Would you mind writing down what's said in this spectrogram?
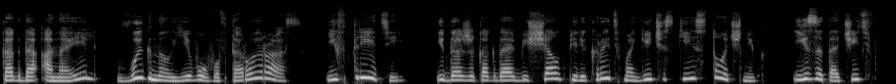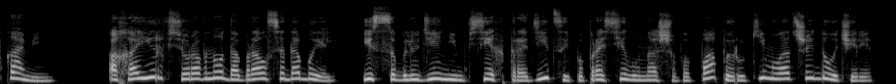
когда Анаэль выгнал его во второй раз и в третий, и даже когда обещал перекрыть магический источник и заточить в камень. А Хаир все равно добрался до Бель и с соблюдением всех традиций попросил у нашего папы руки младшей дочери.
